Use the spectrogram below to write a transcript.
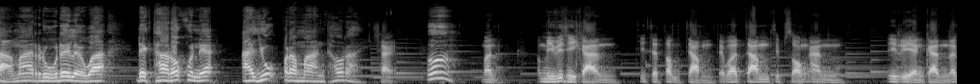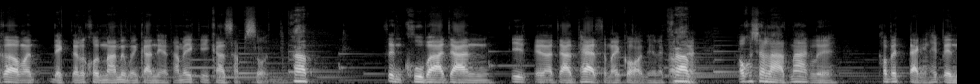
สามารถรู้ได้เลยว่า เด็กทารกคนเนี้ยอายุประมาณเท่าไหร่ใช่ เออมันมันมีวิธีการที่จะต้องจำแต่ว่าจำ12 อันที่เรียงกัน แล้วก็มาเด็กแต่ละคนมาไม่เหมือนกันเนี่ยทำให้มีการสับสน ครับ ซึ่งครูบาอาจารย์ที่เป็นอาจารย์แพทย์สมัยก่อนเนี่ยนะครับครับ นะเขาก็ฉลาดมากเลย เขาไปแต่งให้เป็น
